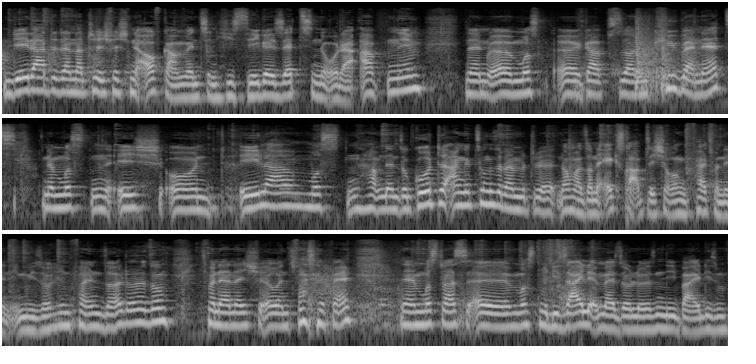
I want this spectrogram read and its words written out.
Und jeder hatte dann natürlich verschiedene Aufgaben, wenn es denn hieß Segel setzen oder abnehmen. Dann äh, äh, gab es so ein Kübernetz und dann mussten ich und Ela mussten, haben dann so Gurte angezogen, so damit wir nochmal so eine extra Absicherung, falls man denn irgendwie so hinfallen sollte oder so, dass man dann nicht ins Wasser fällt. Dann mussten, äh, mussten wir die Seile immer so lösen, die bei diesem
